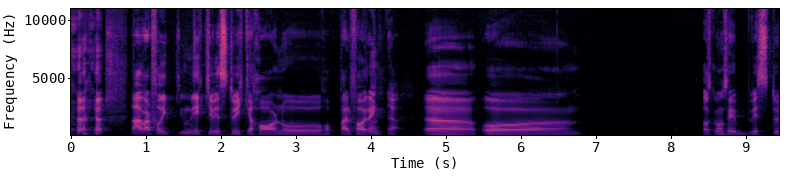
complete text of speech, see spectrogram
Nei, i hvert fall ikke, hvis du ikke har noe hopperfaring. Ja. Uh, og Hva skal man si Hvis du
